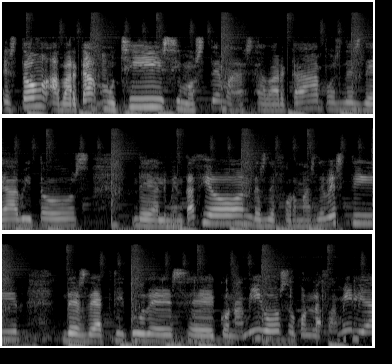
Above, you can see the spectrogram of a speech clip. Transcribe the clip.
esto abarca muchísimos temas, abarca pues desde hábitos de alimentación, desde formas de vestir, desde actitudes eh, con amigos o con la familia,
